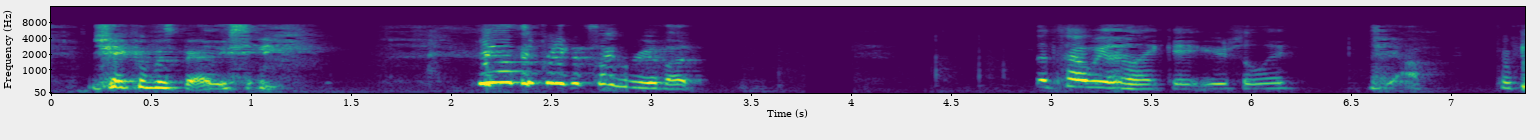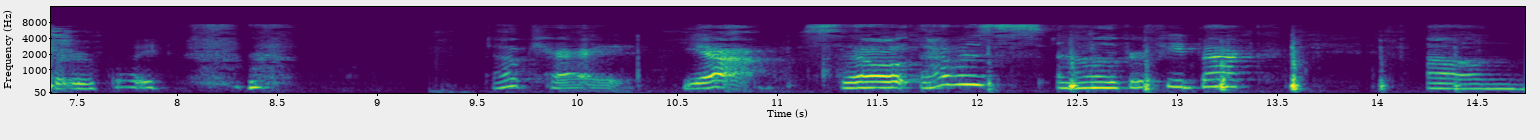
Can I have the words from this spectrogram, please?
Jacob was barely seen. yeah, that's a pretty good summary of it. That's how we like it usually. Yeah." Preferably. Okay, yeah. So that was all of your feedback. Um,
